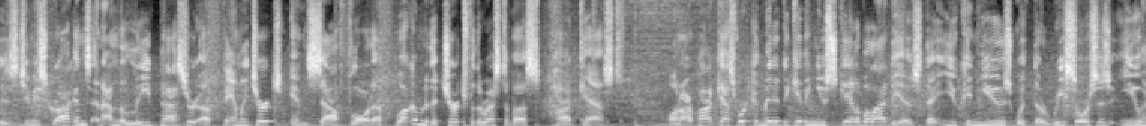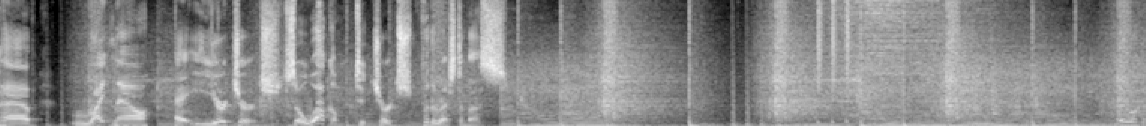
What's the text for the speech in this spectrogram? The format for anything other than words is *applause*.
is Jimmy Scroggins, and I'm the lead pastor of Family Church in South Florida. Welcome to the Church for the Rest of Us podcast. On our podcast, we're committed to giving you scalable ideas that you can use with the resources you have right now at your church. So, welcome to Church for the Rest of Us.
